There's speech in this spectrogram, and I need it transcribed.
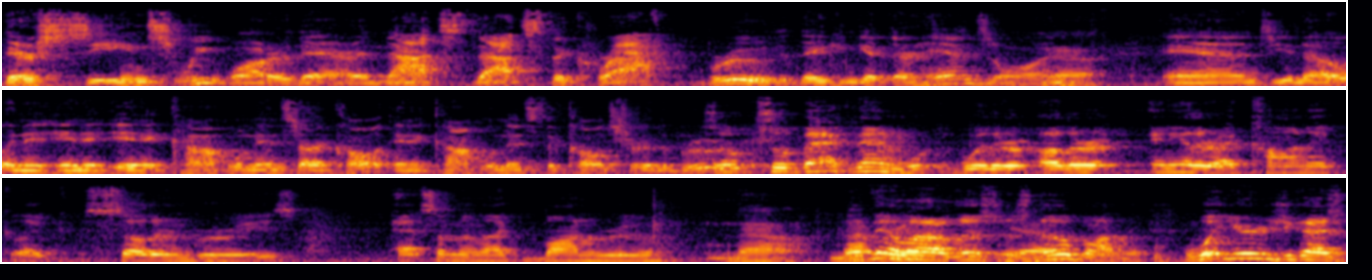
they're seeing Sweetwater there, and that's that's the craft brew that they can get their hands on. Yeah. And you know, and it, and it, and it complements our cult, and it complements the culture of the brewery. So, so back then, were, were there other any other iconic like Southern breweries at something like Bonnaroo? No, I not think a lot of listeners Yeah. know Bonnaroo. What year did you guys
